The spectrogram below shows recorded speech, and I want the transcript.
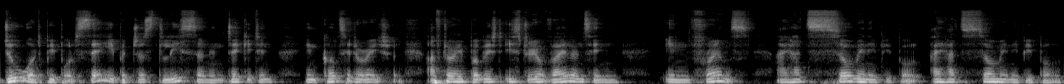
do what people say, but just listen and take it in, in consideration. After I published History of Violence in, in France, I had so many people, I had so many people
